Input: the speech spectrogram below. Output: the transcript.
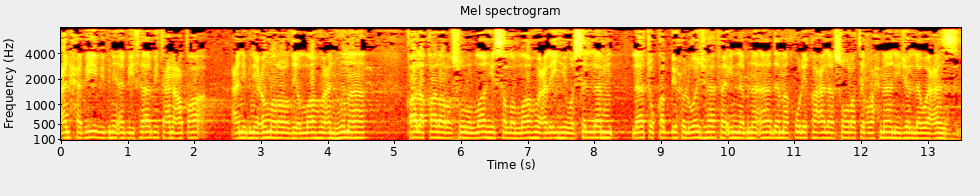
عن حبيب بن أبي ثابت عن عطاء عن ابن عمر رضي الله عنهما قال قال رسول الله صلى الله عليه وسلم لا تقبح الوجه فإن ابن آدم خلق على صورة الرحمن جل وعز.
